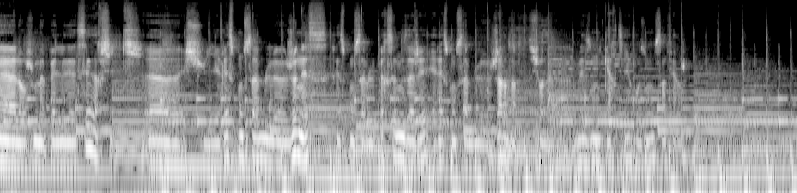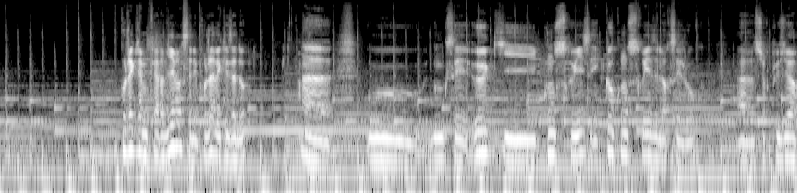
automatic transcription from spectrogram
Euh, alors, je m'appelle César Chic. Euh, je suis responsable jeunesse, responsable personnes âgées et responsable jardin sur la maison de quartier Rosemont-Saint-Ferjeux. Le projet que j'aime faire vivre, c'est les projets avec les ados. Euh, où donc c'est eux qui construisent et co-construisent leur séjour sur plusieurs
